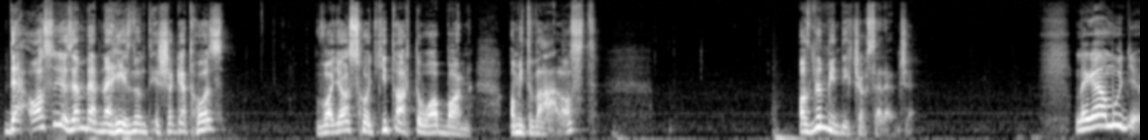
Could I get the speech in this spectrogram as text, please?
de az, hogy az ember nehéz döntéseket hoz, vagy az, hogy kitartó abban, amit választ, az nem mindig csak szerencse. Meg amúgy,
